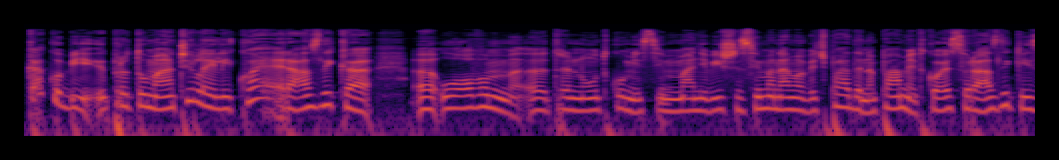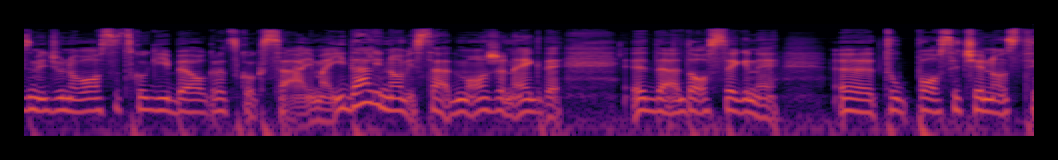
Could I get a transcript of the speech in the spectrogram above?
kako bi protumačila ili koja je razlika uh, u ovom uh, trenutku, mislim manje više svima nama već pada na pamet, koje su razlike između Novosadskog i Beogradskog sajma i da li Novi Sad može negde uh, da dosegne tu posećenost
